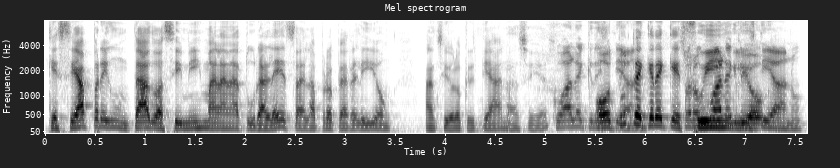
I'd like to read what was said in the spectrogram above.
que se ha preguntado a sí misma la naturaleza de la propia religión, han sido los cristianos. Así es. ¿Cuál es ¿O cristiano? tú te crees que ¿Pero cuál es cristiano?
